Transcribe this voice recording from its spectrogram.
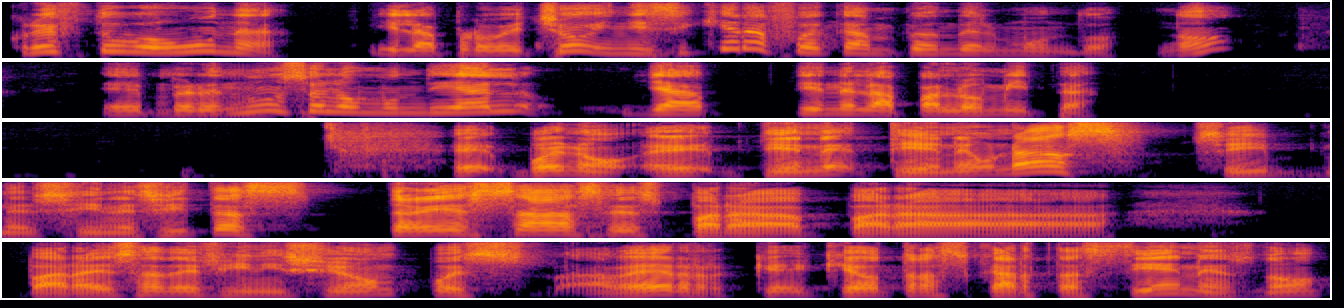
Cruyff tuvo una y la aprovechó y ni siquiera fue campeón del mundo, ¿no? Eh, pero en un solo mundial ya tiene la palomita. Eh, bueno, eh, tiene, tiene un as, ¿sí? Si necesitas tres ases para, para, para esa definición, pues a ver, ¿qué, qué otras cartas tienes, no?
